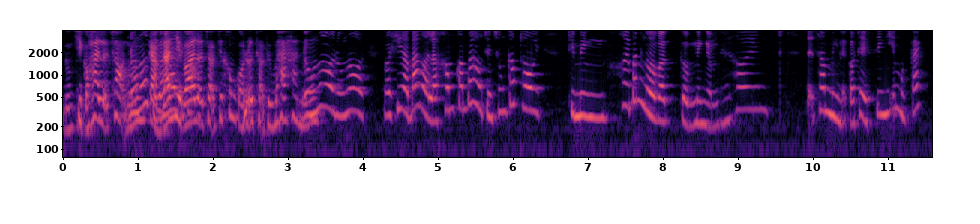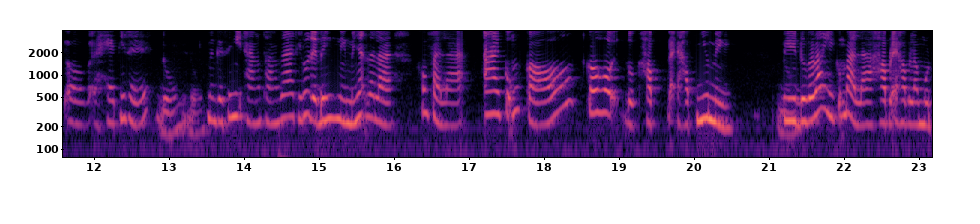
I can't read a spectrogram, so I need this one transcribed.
Đúng chỉ có hai lựa chọn đúng, Đúng không? rồi, cảm giác chỉ có hai lựa chọn chứ không có lựa chọn thứ ba đúng, đúng không? rồi đúng rồi và khi mà bác bảo là không con bác học trường trung cấp thôi thì mình hơi bất ngờ và kiểu mình cảm thấy hơi tại sao mình lại có thể suy nghĩ một cách ờ, gọi là hẹp như thế đúng đúng mình cứ suy nghĩ thoáng thoáng ra thì lúc đấy mình mình mới nhận ra là không phải là ai cũng có cơ hội được học đại học như mình vì đúng. đối với bác ý cũng bảo là học đại học là một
